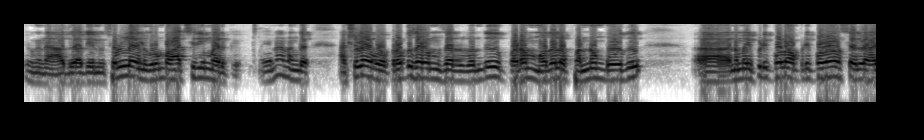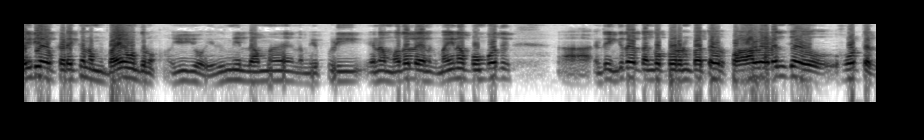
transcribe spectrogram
இவங்க நான் அது அது எனக்கு சொல்ல எனக்கு ரொம்ப ஆச்சரியமா இருக்கு. ஏன்னா நாங்க ஆக்சுவலா பிரபு சலம் சார் வந்து படம் முதல்ல பண்ணும்போது நம்ம இப்படி போகலாம் அப்படி போகலாம் சில ஐடியா கிடைக்கும் நம்ம பயம் வந்துடும் ஐயோ எதுவுமே இல்லாமல் நம்ம எப்படி ஏன்னா முதல்ல எனக்கு மைனா போகும்போது இந்த இங்கே தான் தங்க போகிறோன்னு பார்த்தா ஒரு பாலடைஞ்ச ஹோட்டல்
